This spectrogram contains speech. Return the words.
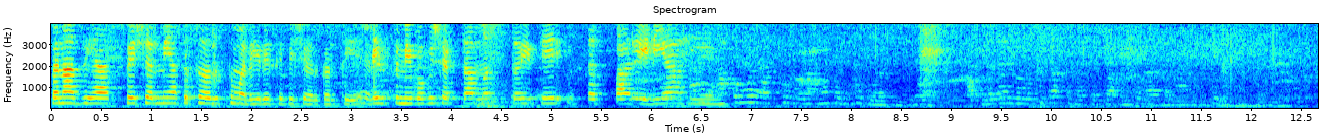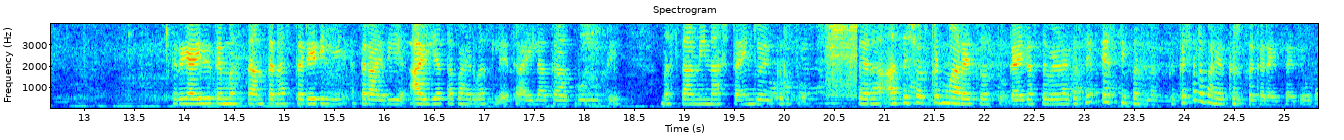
पण आज ह्या स्पेशल मी असं सहजच तुम्हाला ही रेसिपी शेअर करते तुम्ही बघू शकता मस्त इथे टप्पा रेडी आहे. तर आई तिथे मस्त आमचा नाश्ता रेडी आहे. तर आई आई आता बाहेर बसले तर आईला आता आत बोलवते. मस्त आम्ही नाश्ता एन्जॉय करतो. तर असं शॉर्टकट मारायचं असतो. काही जास्त वेळ लागत नाही टेस्टी पण लागतं. कशाला बाहेर खर्च करायचा आहे तेवढा?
